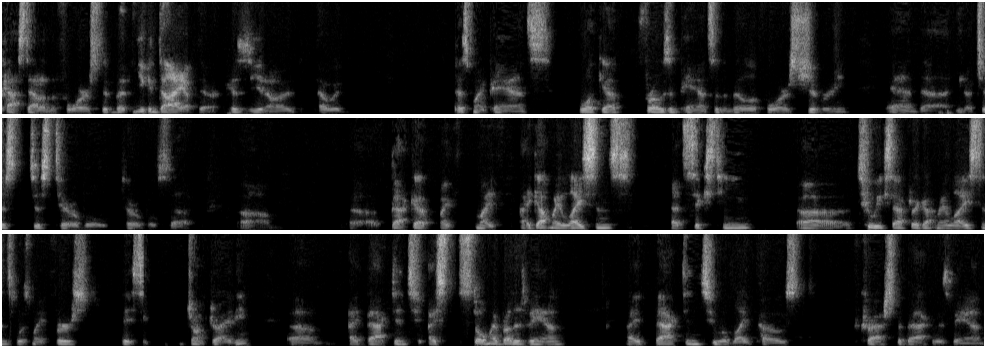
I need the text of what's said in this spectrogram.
passed out in the forest, but you can die up there because you know I would piss my pants, woke up frozen pants in the middle of the forest, shivering, and uh, you know just just terrible terrible stuff. Um, uh, back up, my my I got my license at 16. Uh, two weeks after I got my license was my first basic drunk driving. Um, I backed into I stole my brother's van. I backed into a light post, crashed the back of his van.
